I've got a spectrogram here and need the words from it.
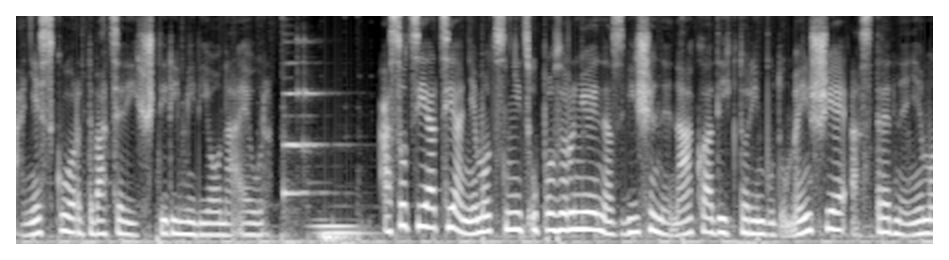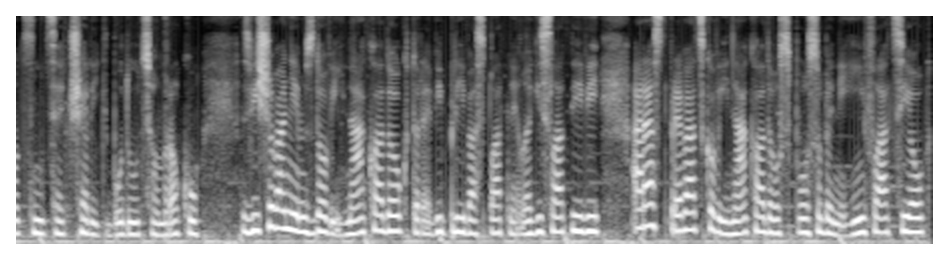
a neskôr 2,4 milióna eur. Asociácia nemocníc upozorňuje na zvýšené náklady, ktorým budú menšie a stredné nemocnice čeliť v budúcom roku. Zvyšovanie mzdových nákladov, ktoré vyplýva z platnej legislatívy a rast prevádzkových nákladov spôsobených infláciou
